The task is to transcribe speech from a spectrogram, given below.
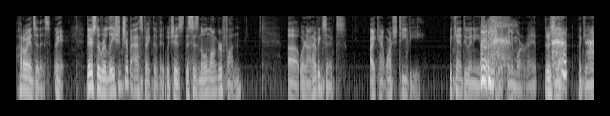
how do i answer this okay there's the relationship aspect of it which is this is no longer fun. Uh, we're not having sex. I can't watch tv we can't do any of that shit anymore right? There's that okay?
